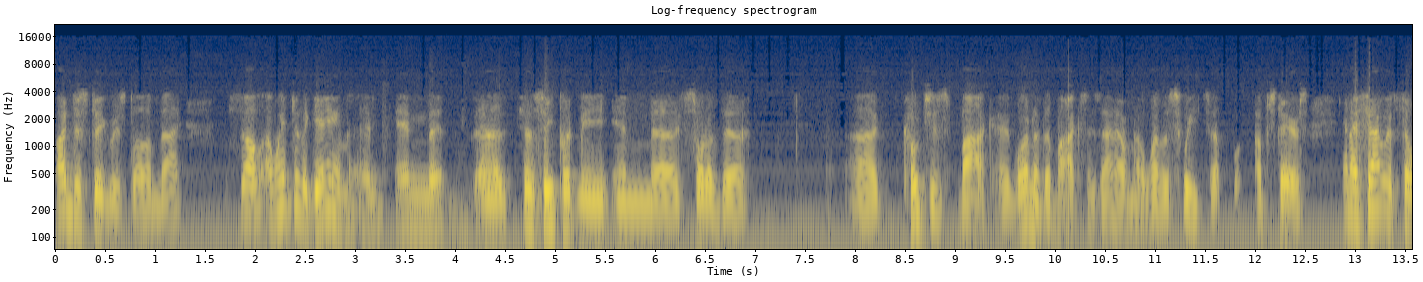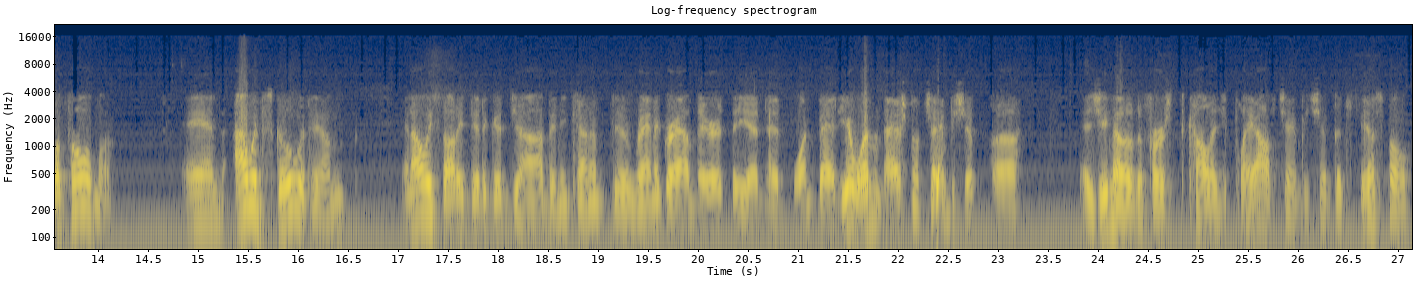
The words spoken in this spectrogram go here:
undistinguished alumni. So I went to the game, and and uh, Tennessee put me in uh, sort of the uh, coach's box, uh, one of the boxes. I don't know, one of the suites up upstairs, and I sat with Philip Fulmer, and I went to school with him. And I always thought he did a good job, and he kind of uh, ran aground there at the end. Had one bad year, won the national championship, uh, as you know, the first college playoff championship at the Fiesta Bowl.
